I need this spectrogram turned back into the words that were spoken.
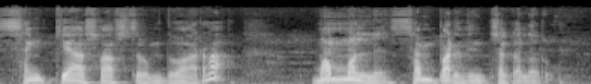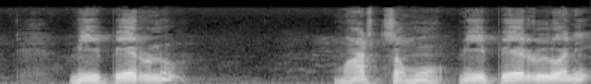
సంఖ్యాశాస్త్రం ద్వారా మమ్మల్ని సంప్రదించగలరు. మీ పేరును మార్చము. మీ పేరులోని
